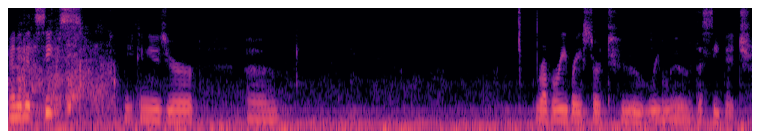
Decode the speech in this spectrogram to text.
And if it seeps, you can use your um, rubber eraser to remove the seepage.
